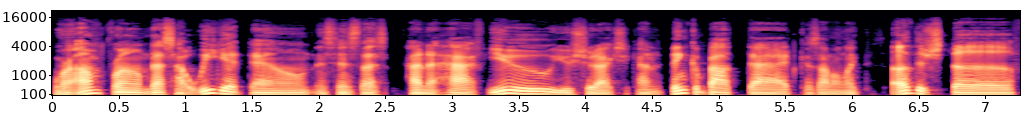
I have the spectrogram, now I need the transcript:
where I'm from, that's how we get down. And since that's kind of half you, you should actually kind of think about that because I don't like this other stuff.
